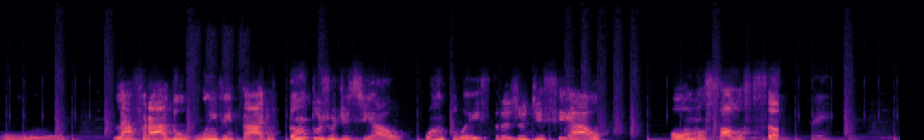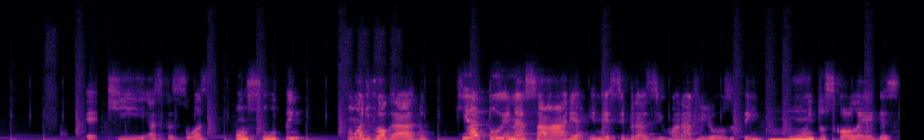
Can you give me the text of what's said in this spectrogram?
o, lavrado o inventário, tanto judicial quanto extrajudicial, como solução. Né? É que as pessoas consultem um advogado que atue nessa área, e nesse Brasil maravilhoso tem muitos colegas,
